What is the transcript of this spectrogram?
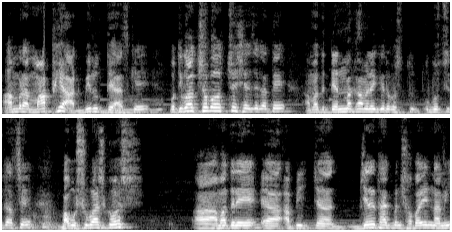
আমরা মাফিয়ার বিরুদ্ধে আজকে প্রতিবাদ সভা হচ্ছে সেই জায়গাতে আমাদের ডেনমার্ক লীগের উপস্থিত- উপস্থিত আছে বাবু সুভাষ ঘোষ। আমাদের আপনি জেনে থাকবেন সবারই নামই।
